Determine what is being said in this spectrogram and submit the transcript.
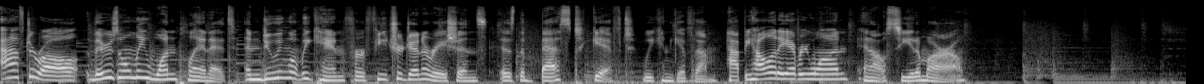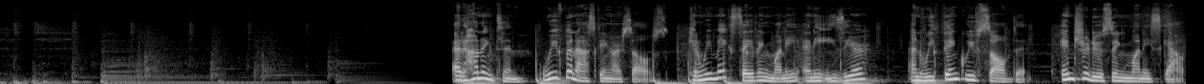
After all, there's only one planet, and doing what we can for future generations is the best gift we can give them. Happy holiday, everyone, and I'll see you tomorrow. At Huntington, we've been asking ourselves can we make saving money any easier? And we think we've solved it. Introducing Money Scout.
